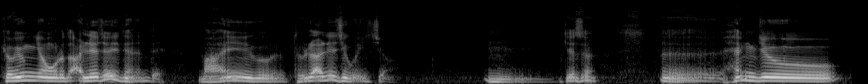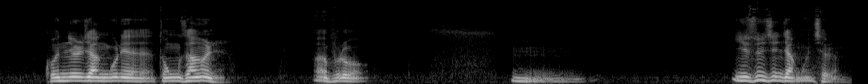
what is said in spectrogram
교육용으로도 알려져야 되는데 많이 그 덜 알려지고 있죠. 음, 그래서 어, 행주 권율 장군의 동상을 앞으로 음, 이순신 장군처럼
